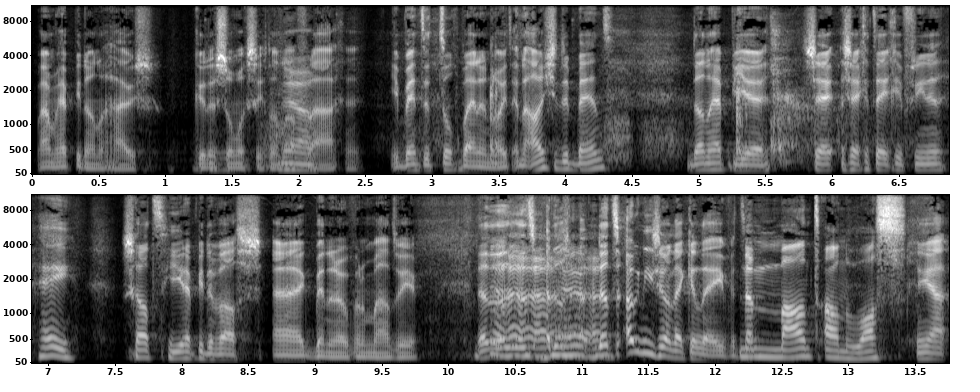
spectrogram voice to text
Waarom heb je dan een huis? Kunnen sommigen zich dan Ja. afvragen. Je bent er toch bijna nooit. En als je er bent, dan heb je, zeg, zeg je tegen je vrienden: hey, schat, hier heb je de was. Eh, ik ben er over een maand weer. Dat, dat, dat, dat is, dat is ook niet zo'n lekker leven. toch? Een maand aan was. Ja.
